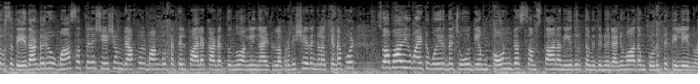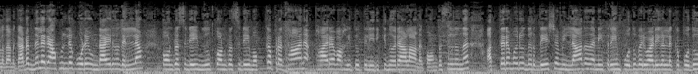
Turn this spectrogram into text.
ദിവസത്തെ ഏതാണ്ട് ഒരു മാസത്തിന് ശേഷം രാഹുൽ മാങ്കൂട്ടത്തിൽ പാലക്കാട് എത്തുന്നു. അങ്ങിങ്ങായിട്ടുള്ള പ്രതിഷേധങ്ങളൊക്കെ ഉണ്ട് അപ്പോൾ സ്വാഭാവികമായിട്ടും ഉയരുന്ന ചോദ്യം കോൺഗ്രസ് സംസ്ഥാന നേതൃത്വം ഇതിനൊരു അനുവാദം കൊടുത്തിട്ടില്ലേ എന്നുള്ളതാണ്. കാരണം ഇന്നലെ രാഹുലിന്റെ കൂടെ ഉണ്ടായിരുന്നതെല്ലാം കോൺഗ്രസിന്റെയും യൂത്ത് കോൺഗ്രസിന്റെയും ഒക്കെ പ്രധാന ഭാരവാഹിത്വത്തിൽ ഇരിക്കുന്ന ഒരാളാണ്. കോൺഗ്രസിൽ നിന്ന് അത്തരമൊരു നിർദ്ദേശമില്ലാതെ തന്നെ ഇത്രയും പൊതുപരിപാടികളിലൊക്കെ പൊതു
